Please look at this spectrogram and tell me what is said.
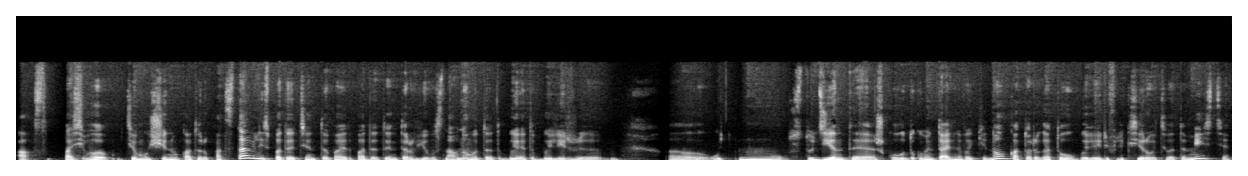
а, спасибо тем мужчинам, которые подставились под, эти, под это интервью. В основном это, это были же студенты школы документального кино, которые готовы были рефлексировать в этом месте,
